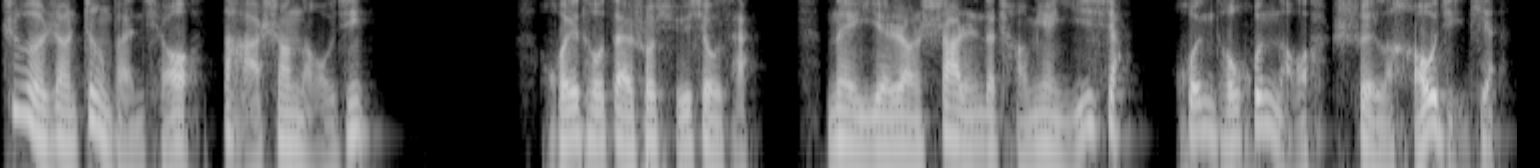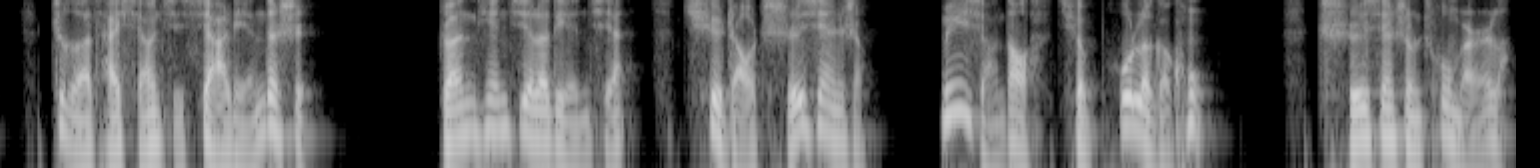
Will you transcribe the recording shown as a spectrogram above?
这让郑板桥大伤脑筋。回头再说徐秀才那夜让杀人的场面一下，昏头昏脑睡了好几天，这才想起夏莲的事。转天借了点钱去找池先生，没想到却扑了个空。池先生出门了，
